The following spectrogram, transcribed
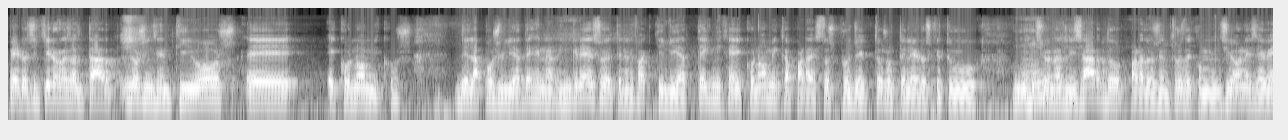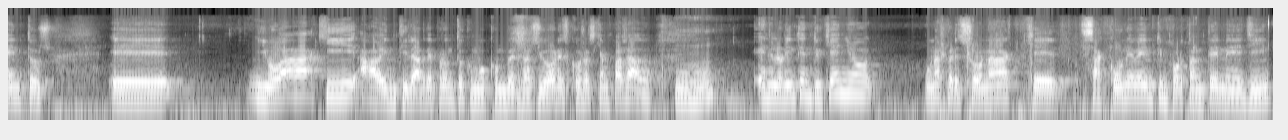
pero sí quiero resaltar los incentivos eh, económicos, de la posibilidad de generar ingresos, de tener factibilidad técnica y económica para estos proyectos hoteleros que tú mencionas, Lizardo, para los centros de convenciones, eventos. Eh, y voy aquí a ventilar de pronto como conversaciones, cosas que han pasado. En el Oriente Antioqueño una persona que sacó un evento importante de Medellín,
